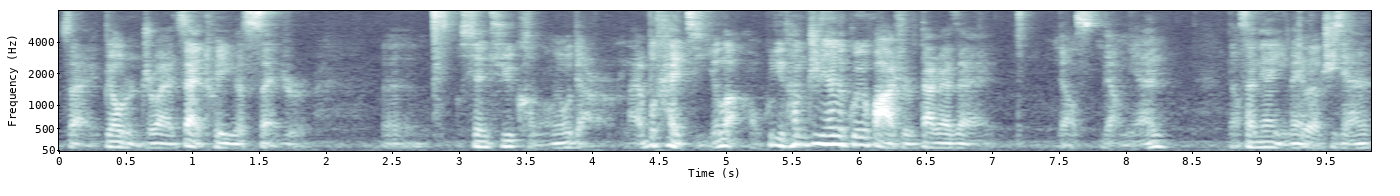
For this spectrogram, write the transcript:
在标准之外再推一个赛制。呃，先驱可能有点来不太及了，我估计他们之前的规划是大概在两两年、两三年以内吧。之前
